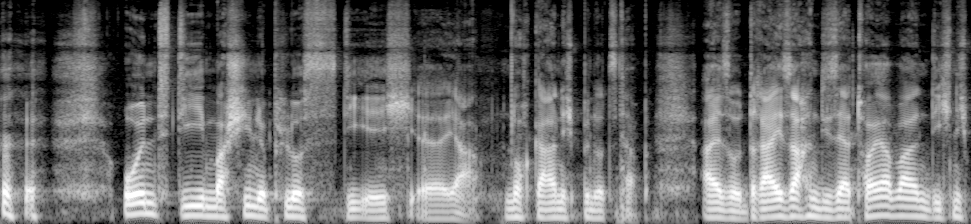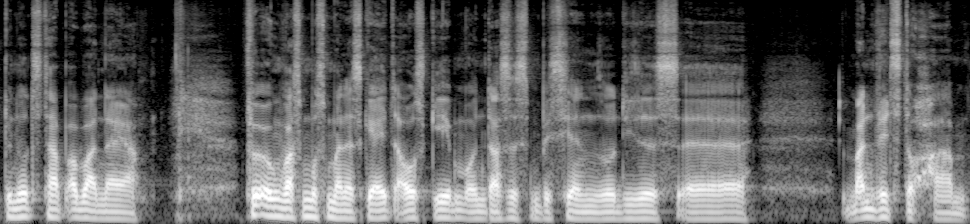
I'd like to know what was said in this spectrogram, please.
und die Maschine Plus, die ich äh, ja noch gar nicht benutzt habe. Also drei Sachen, die sehr teuer waren, die ich nicht benutzt habe, aber naja, für irgendwas muss man das Geld ausgeben und das ist ein bisschen so dieses, äh, man will es doch haben.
